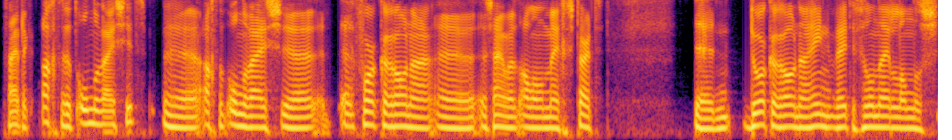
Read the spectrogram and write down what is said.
feitelijk achter het onderwijs zit. Eh, achter het onderwijs, eh, eh, voor corona zijn we het allemaal mee gestart. En door corona heen weten veel Nederlanders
